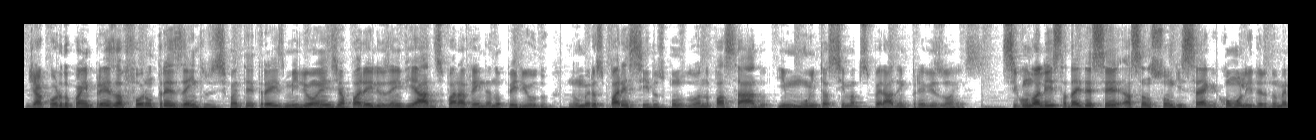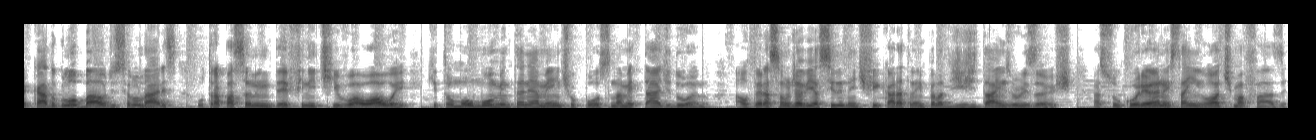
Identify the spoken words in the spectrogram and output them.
De acordo com a empresa, foram 353 milhões de aparelhos enviados para venda no período, números parecidos com os do ano passado e muito acima do esperado em previsões. Segundo a lista da IDC, a Samsung segue como líder do mercado global de celulares celulares, ultrapassando em definitivo a Huawei, que tomou momentaneamente o posto na metade do ano. A alteração já havia sido identificada também pela Digitimes Research. A sul-coreana está em ótima fase,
